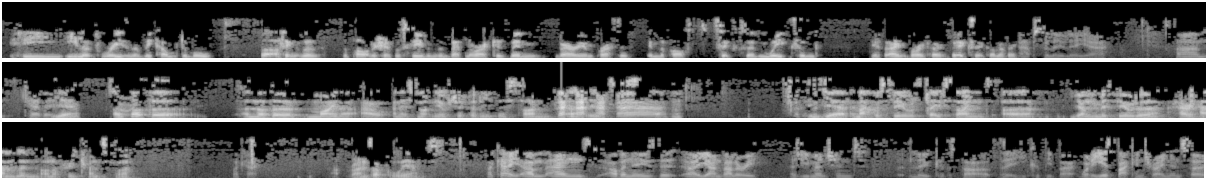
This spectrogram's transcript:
He he looked reasonably comfortable, but I think the the partnership of Stevens and Bednarek has been very impressive in the past six or seven weeks, and if it ain't broke, don't fix it, kind of thing. Absolutely, yeah. Um, Kevin. Yeah, Sorry. another another minor out, and it's not Neil Shipley this time. Uh, it's, um, yeah, Macclesfield they've signed uh, young midfielder Harry Hamlin on a free transfer. Okay. That rounds up all the outs. Okay, um, and other news that uh, Yan Valery, as you mentioned, Luke, at the start, that he could be back. Well, he is back in training, so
